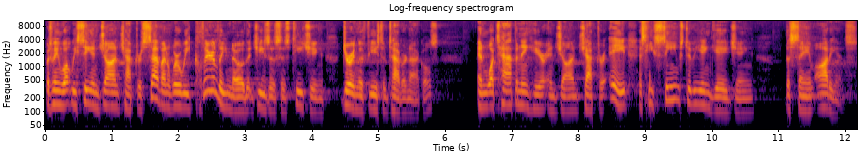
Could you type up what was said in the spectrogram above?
between what we see in John chapter 7, where we clearly know that Jesus is teaching during the Feast of Tabernacles, and what's happening here in John chapter 8, as he seems to be engaging the same audience.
